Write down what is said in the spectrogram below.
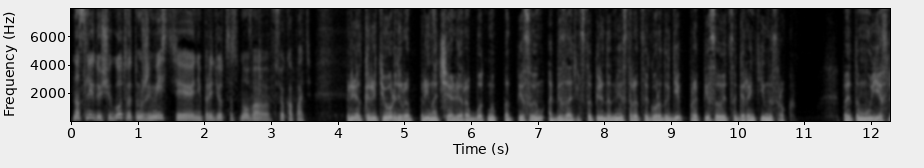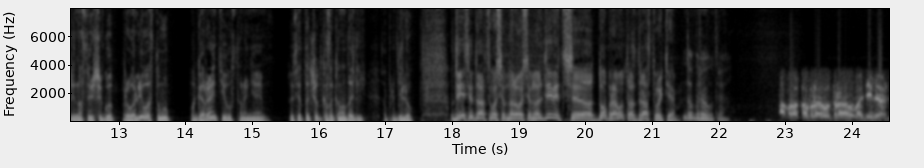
на следующий год в этом же месте не придется снова все копать? При открытии ордера, при начале работ мы подписываем обязательства перед администрацией города, где прописывается гарантийный срок. Поэтому, если на следующий год провалилось, то мы по гарантии устраняем. То есть это четко законодатель определил. 228-08-09. Доброе утро, здравствуйте. Доброе утро. Алло, доброе утро, Владимир.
